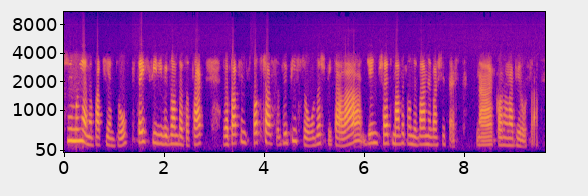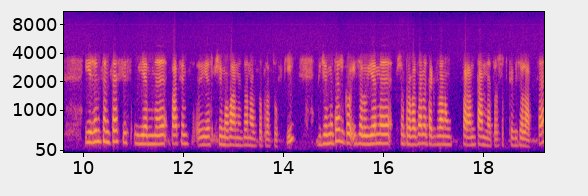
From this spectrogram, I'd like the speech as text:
Przyjmujemy pacjentów. W tej chwili wygląda to tak, że pacjent podczas wypisu ze szpitala dzień przed ma wykonywany właśnie test na koronawirusa. Jeżeli ten test jest ujemny, pacjent jest przyjmowany do nas do placówki, gdzie my też go izolujemy, przeprowadzamy tak zwaną kwarantannę troszeczkę w izolatce,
